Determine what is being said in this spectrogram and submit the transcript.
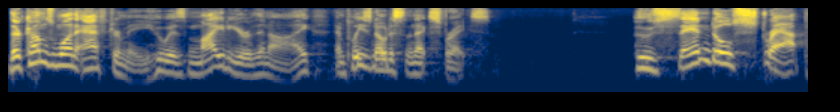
There comes one after me who is mightier than I. And please notice the next phrase whose sandal strap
